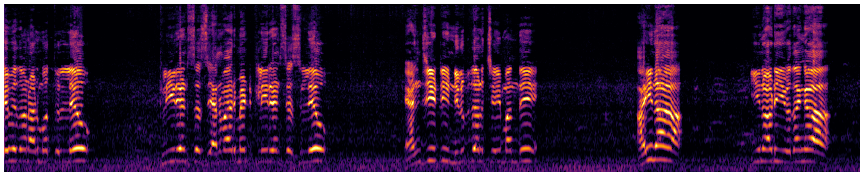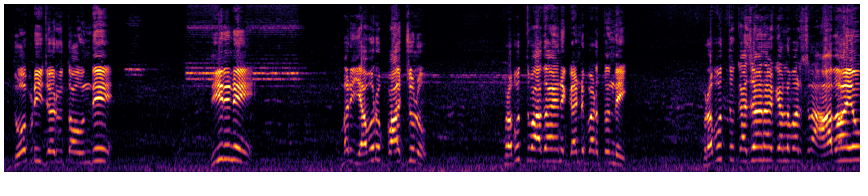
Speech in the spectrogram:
ఏ విధమైన అనుమతులు లేవు. క్లియరెన్సెస్ ఎన్వైర్మెంట్ క్లియరెన్సెస్ లేవు. ఎన్జీటీ నిలుపుదల చేయమంది. అయినా ఈనాడు ఈ విధంగా దోపిడీ జరుగుతూ ఉంది. దీనిని మరి ఎవరు బాధ్యులు? ప్రభుత్వ ఆదాయాన్ని గండిపడుతుంది ప్రభుత్వ ఖజానాకి వెళ్ళవలసిన ఆదాయం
